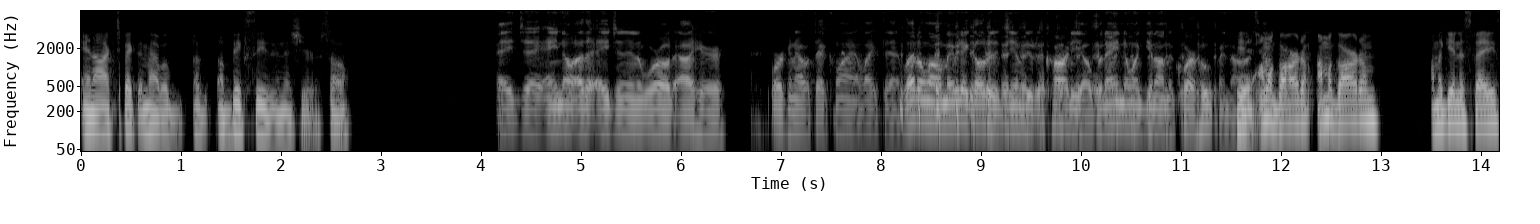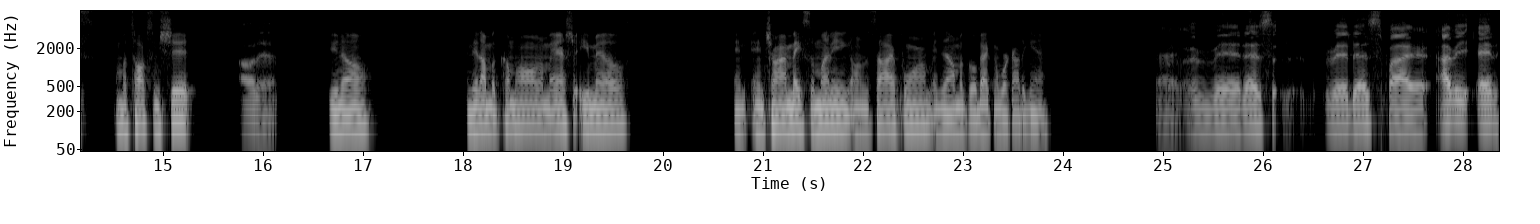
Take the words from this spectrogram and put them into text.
and I expect him to have a, a, a big season this year. So, hey Jay, ain't no other agent in the world out here working out with that client like that. Let alone maybe they go to the gym do the cardio, but ain't no one get on the court hooping. Yeah, I'm gonna guard him. I'm gonna guard him. I'm gonna get in his face. I'm gonna talk some shit. All that. You know, and then I'm gonna come home. I'm gonna answer emails, and and try and make some money on the side for him, and then I'm gonna go back and work out again. Uh, man, that's man, that's fire. I mean, and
